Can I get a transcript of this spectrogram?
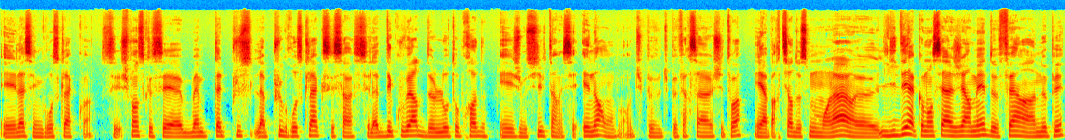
Et là, c'est une grosse claque, quoi. Je pense que c'est même peut-être plus la plus grosse claque, c'est ça. C'est la découverte de l'autoprod. Et je me suis dit, putain, mais c'est énorme. Tu peux, tu peux faire ça chez toi. Et à partir de ce moment-là, l'idée a commencé à germer de faire un EP,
